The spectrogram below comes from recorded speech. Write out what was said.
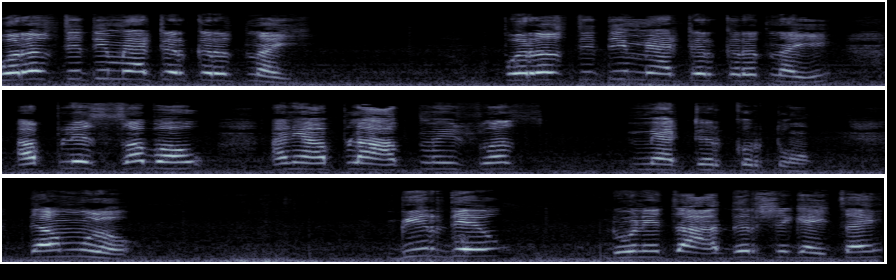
परिस्थिती मॅटर करत नाही. परिस्थिती मॅटर करत नाही. आपले स्वभाव आणि आपला आत्मविश्वास मॅटर करतो. त्यामुळं बीरदेव डोनेचा आदर्श घ्यायचा आहे.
